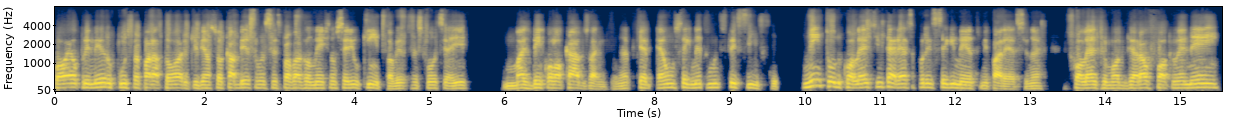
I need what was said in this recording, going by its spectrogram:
qual é o primeiro curso preparatório que vem à sua cabeça, vocês provavelmente não seriam o quinto, talvez vocês fossem aí mais bem colocados ainda, né? Porque é um segmento muito específico. Nem todo colégio se interessa por esse segmento, me parece, né? Os colégios, de modo geral, focam no Enem,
